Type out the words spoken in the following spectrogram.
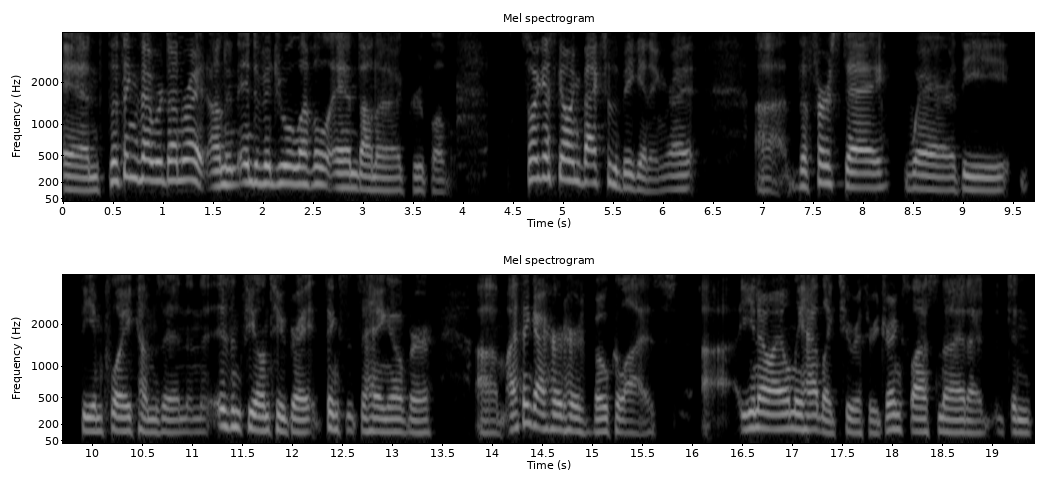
and the things that were done right on an individual level and on a group level. So I guess going back to the beginning, right? Uh, the first day where the the employee comes in and isn't feeling too great, thinks it's a hangover. Um, I think I heard her vocalize, uh, you know, I only had like two or three drinks last night. I didn't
